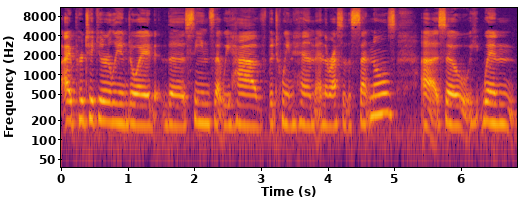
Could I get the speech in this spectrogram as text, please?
I particularly enjoyed the scenes that we have between him and the rest of the Sentinels. Uh, so when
